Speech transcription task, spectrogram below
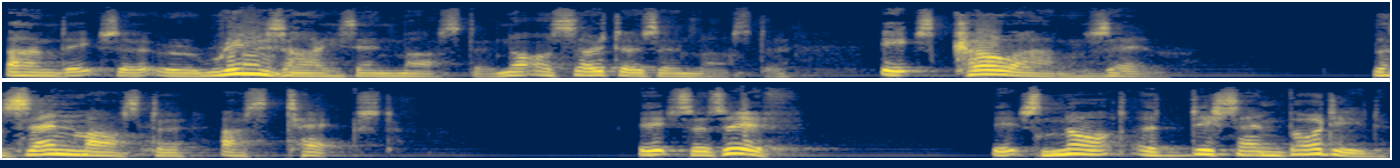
And it's a, a Rinzai Zen master, not a Soto Zen master. It's Koan Zen. The Zen master as text. It's as if it's not a disembodied,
